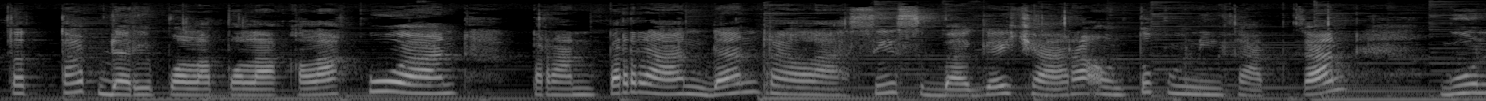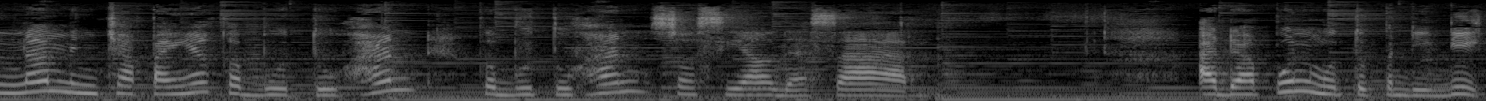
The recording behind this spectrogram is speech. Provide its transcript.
tetap dari pola-pola kelakuan, peran-peran, dan relasi sebagai cara untuk meningkatkan guna mencapainya kebutuhan-kebutuhan sosial dasar. Adapun mutu pendidik,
